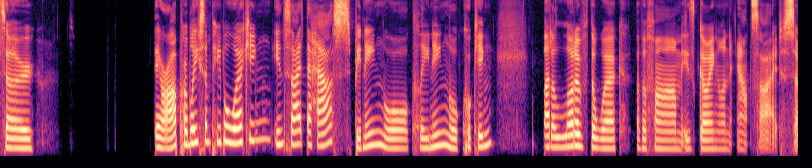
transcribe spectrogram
So there are probably some people working inside the house, spinning or cleaning or cooking, but a lot of the work of a farm is going on outside. So,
